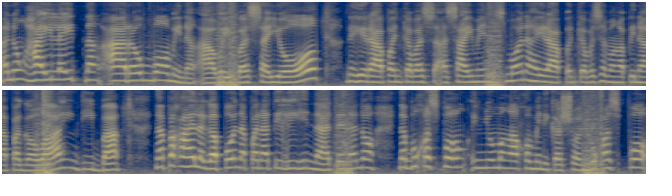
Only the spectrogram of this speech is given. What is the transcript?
anong highlight ng araw mo? May nang away ba sa iyo? Nahirapan ka ba sa assignments mo? Nahirapan ka ba sa mga pinapagawa? Hindi ba? Napakahalaga po na panatilihin natin ano, na bukas po ang inyong mga komunikasyon. Bukas po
